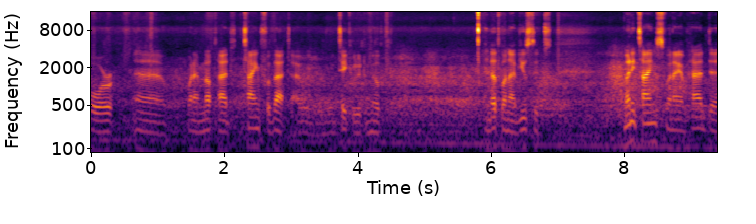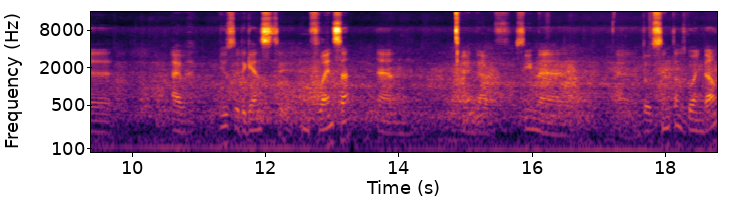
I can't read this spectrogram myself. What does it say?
Or uh, when I've not had time for that, I will, will take it with milk. And that one I've used it many times when I've had. Uh, I've used it against influenza, um, and I've seen uh, uh, those symptoms going down.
